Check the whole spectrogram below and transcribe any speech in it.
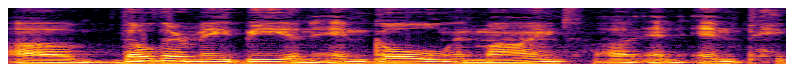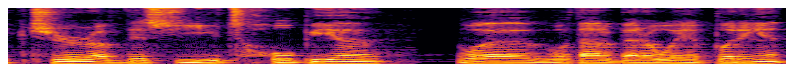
um, though there may be an end goal in mind, uh, an end picture of this utopia, well, without a better way of putting it,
